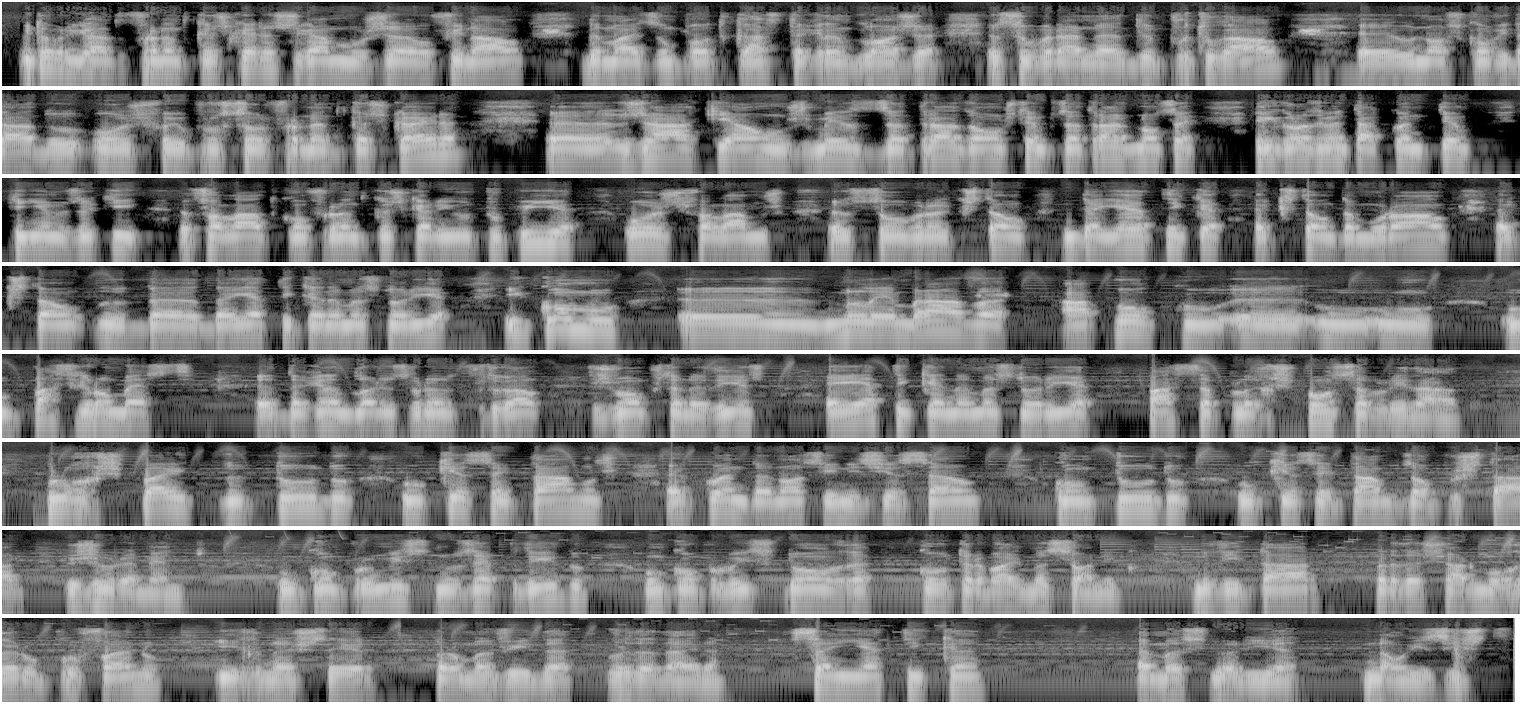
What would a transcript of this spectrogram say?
Muito obrigado, Fernando Casqueira. Chegamos ao final de mais um podcast da Grande Loja Soberana de Portugal. Eh, o nosso convidado hoje foi o professor Fernando Casqueira. Eh, já aqui há uns meses atrás, há uns tempos atrás, não sei rigorosamente há quanto tempo, tínhamos aqui falado com Fernando Casqueira e Utopia. Hoje falamos eh, sobre a questão da ética, a questão da moral, a questão da, da ética na maçonaria e como me lembrava há pouco o, o o passo grão-mestre eh, da Grande Glória Soberana de Portugal, João Pestana Dias, a ética na maçonaria passa pela responsabilidade, pelo respeito de tudo o que aceitamos a quando da nossa iniciação, com tudo o que aceitamos ao prestar juramento. Um compromisso nos é pedido, um compromisso de honra com o trabalho maçónico. Meditar para deixar morrer o profano e renascer para uma vida verdadeira. Sem ética, a maçonaria não existe.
